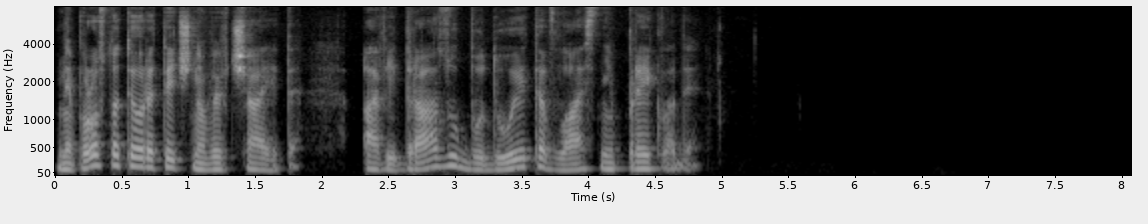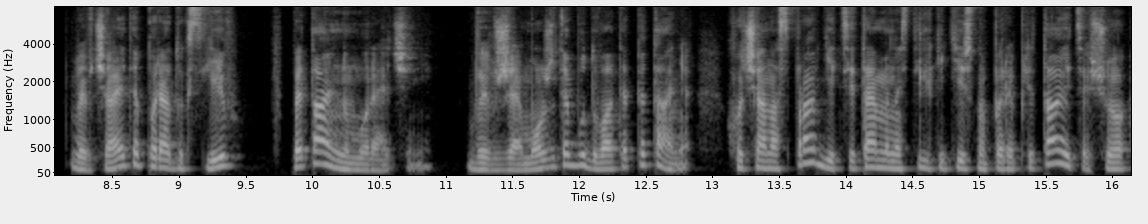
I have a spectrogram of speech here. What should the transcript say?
Не просто теоретично вивчаєте, а відразу будуєте власні приклади. Вивчаєте порядок слів в питальному реченні. Ви вже можете будувати питання. Хоча насправді ці теми настільки тісно переплітаються, що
